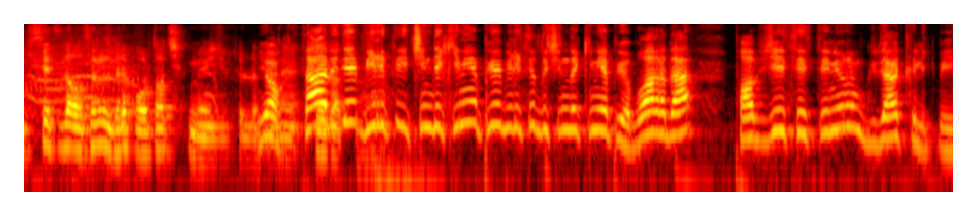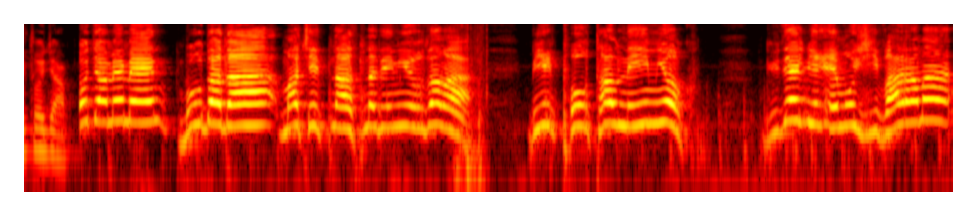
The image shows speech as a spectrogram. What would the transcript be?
İki seti de alsanız bile portal çıkmıyor hiçbir türlü. Yok Yani şey sadece birisi içindekini yapıyor birisi dışındakini yapıyor. Bu arada PUBG'ye sesleniyorum güzel clickbait hocam. Hocam hemen burada da maç esnasında deniyoruz ama bir portal neyim yok. Güzel bir emoji var ama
